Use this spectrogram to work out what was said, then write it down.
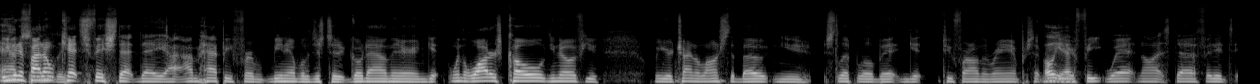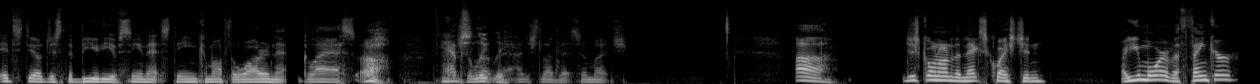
even if i don't catch fish that day I, i'm happy for being able to just to go down there and get when the water's cold you know if you when you're trying to launch the boat and you slip a little bit and get too far on the ramp or something Oh, yeah. your feet wet and all that stuff and it's it's still just the beauty of seeing that steam come off the water and that glass oh I just love Absolutely. that. I just love that so much. Uh just going on to the next question. Are you more of a thinker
